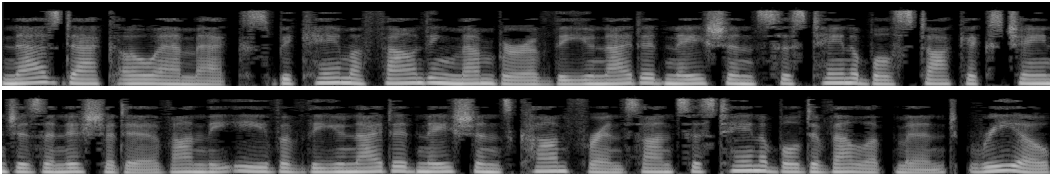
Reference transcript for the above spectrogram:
Nasdaq OMX became a founding member of the United Nations Sustainable Stock Exchanges Initiative on the eve of the United Nations Conference on Sustainable Development Rio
